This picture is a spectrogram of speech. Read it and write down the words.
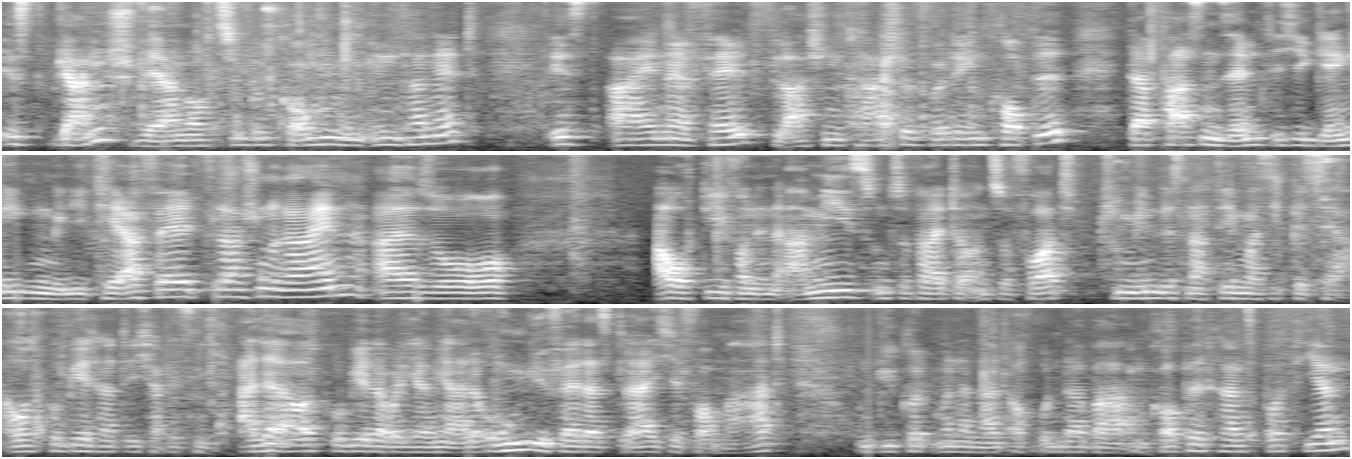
ist ganz schwer noch zu bekommen im Internet, ist eine Feldflaschentasche für den Koppel. Da passen sämtliche gängigen Militärfeldflaschen rein, also auch die von den Amis und so weiter und so fort. Zumindest nach dem, was ich bisher ausprobiert hatte. Ich habe jetzt nicht alle ausprobiert, aber die haben ja alle ungefähr das gleiche Format. Und die konnte man dann halt auch wunderbar am Koppel transportieren.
